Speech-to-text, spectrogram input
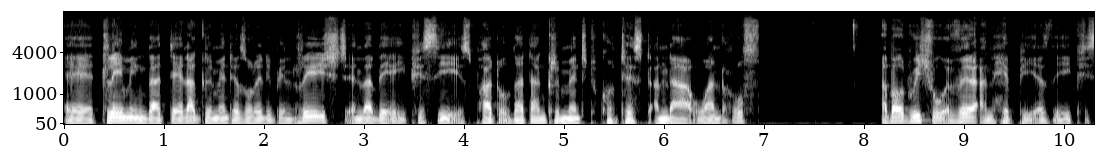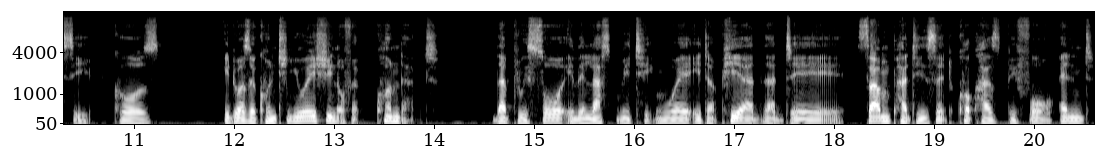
uh, claiming that an agreement has already been reached and that the APC is part of that agreement to contest under one roof, about which we were very unhappy as the APC because it was a continuation of a conduct that we saw in the last meeting where it appeared that uh, some parties had caucused before and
